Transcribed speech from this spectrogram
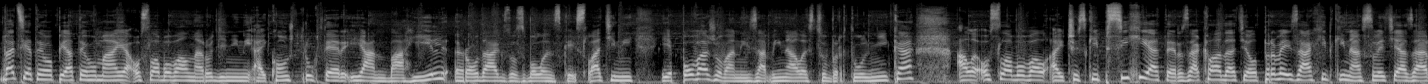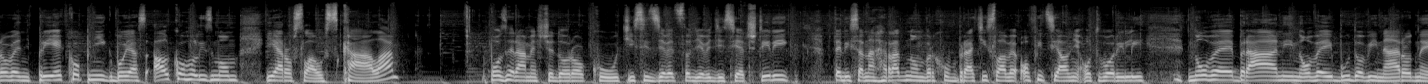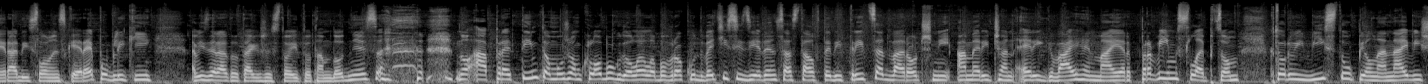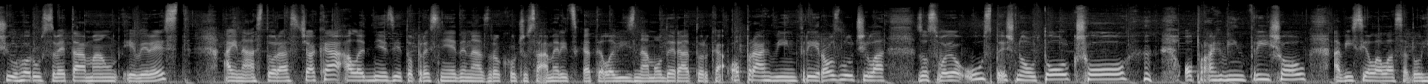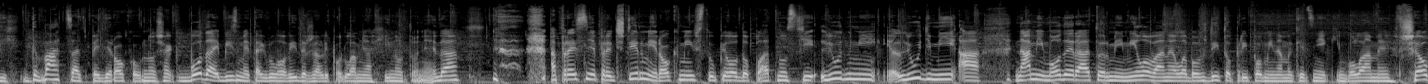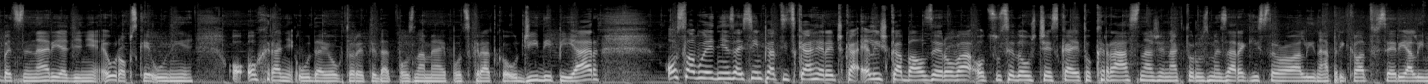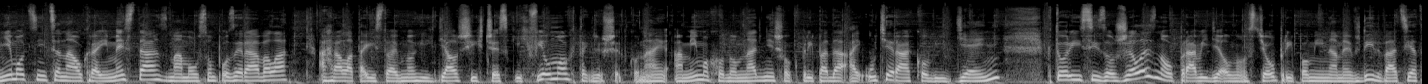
25. mája oslavoval narodeniny aj konštruktér Jan Bahíl, rodák zo Zvolenskej Slatiny. Je považovaný za vynálezcu vrtulníka, ale oslavoval aj český psychiatr, zakladateľ prvej záchytky na svete a zároveň priekopník boja s alkoholizmom Jaroslav Skála. Pozerám ešte do roku 1994. Vtedy sa na Hradnom vrchu v Bratislave oficiálne otvorili nové brány novej budovy Národnej rady Slovenskej republiky. A vyzerá to tak, že stojí to tam dodnes. no a pred týmto mužom klobúk dole, lebo v roku 2001 sa stal vtedy 32-ročný Američan Erik Weihenmayer prvým slepcom, ktorý vystúpil na najvyššiu horu sveta Mount Everest. Aj nás to raz čaká, ale dnes je to presne 11 rokov, čo sa americká televízia televízna moderátorka Oprah Winfrey rozlúčila so svojou úspešnou talk show Oprah Winfrey Show a vysielala sa dlhých 25 rokov. No však bodaj by sme tak dlho vydržali, podľa mňa chino to nedá. A presne pred 4 rokmi vstúpilo do platnosti ľuďmi, ľuďmi a nami moderátormi milované, lebo vždy to pripomíname, keď s niekým voláme Všeobecné nariadenie Európskej únie o ochrane údajov, ktoré teda poznáme aj pod skratkou GDPR. Oslavuje dnes aj sympatická herečka Eliška Balzerová od susedov z Česka. Je to krásna žena, ktorú sme zaregistrovali napríklad v seriáli Nemocnica na okraji mesta. S mamou som pozerávala a hrala takisto aj v mnohých ďalších českých filmoch, takže všetko naj. A mimochodom na dnešok prípada aj Uterákový deň, ktorý si so železnou pravidelnosťou pripomíname vždy 25.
